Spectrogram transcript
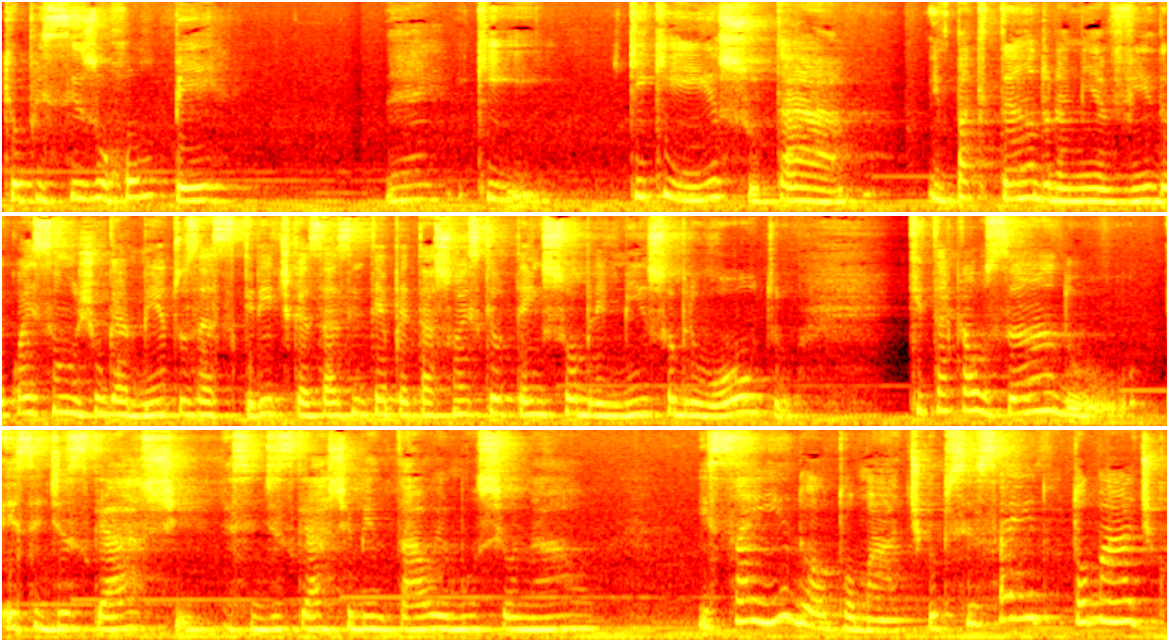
que eu preciso romper, né? Que que que isso está impactando na minha vida, quais são os julgamentos, as críticas, as interpretações que eu tenho sobre mim, sobre o outro, que está causando esse desgaste, esse desgaste mental, emocional. E sair do automático, eu preciso sair do automático.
